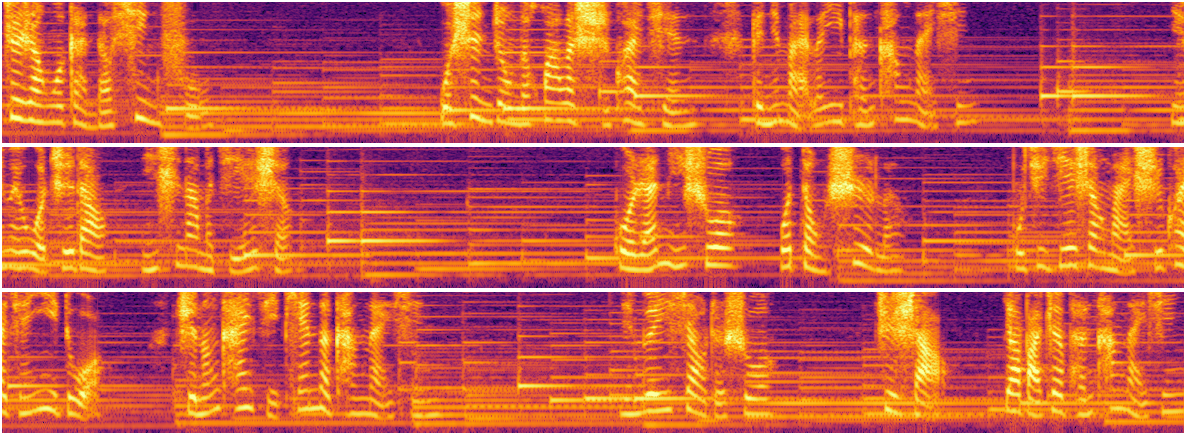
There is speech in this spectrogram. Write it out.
这让我感到幸福。我慎重地花了十块钱，给您买了一盆康乃馨，因为我知道您是那么节省。果然，您说我懂事了，不去街上买十块钱一朵，只能开几天的康乃馨。您微笑着说：“至少要把这盆康乃馨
